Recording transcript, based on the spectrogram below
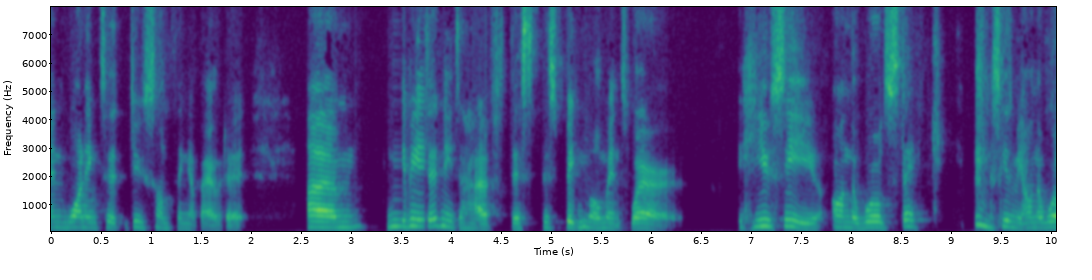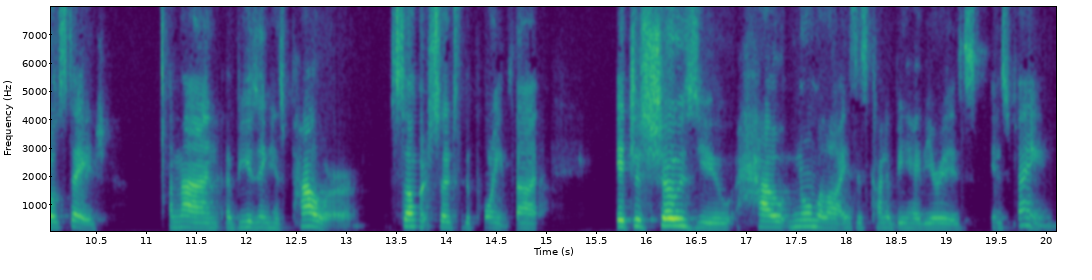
and wanting to do something about it. Um, maybe it did need to have this this big moment where you see on the world stage, excuse me, on the world stage, a man abusing his power, so much so to the point that it just shows you how normalized this kind of behavior is in Spain.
